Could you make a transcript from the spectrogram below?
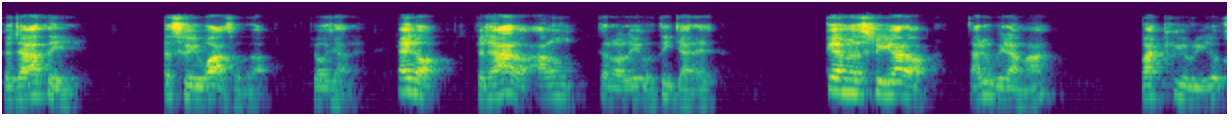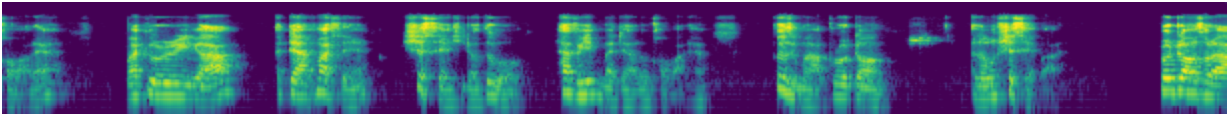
တရားသေးအဆွေဝဆိုတော့ပြောကြတယ်အဲ့တော့တရားကတော့အားလုံးတော်တော်လေးကိုသိကြတယ် chemistry ကတော့ဓာတုဗေဒမှာ mercury လို့ခေါ်ပါတယ် mercury ကအတန်အမှတ်စဉ်80ရှိတော့သူ့ကို heavy metal လို့ခေါ်ပါတယ်သူ့စီမှာ proton အလုံး80ပါတယ် proton ဆိုတာ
